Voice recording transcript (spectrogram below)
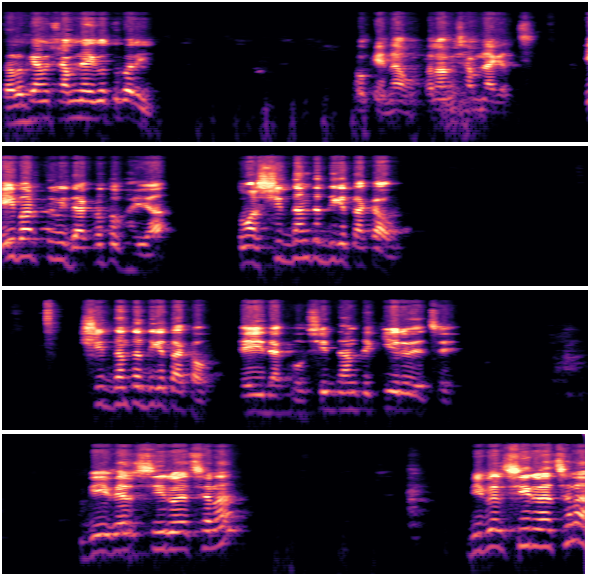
তাহলে কি আমি সামনে এগোতে পারি? ওকে, নাও, তাহলে আমি সামনে আগাচ্ছি। এইবার তুমি দেখো তো ভাইয়া, তোমার সিদ্ধান্তের দিকে তাকাও। সিদ্ধান্তের দিকে তাকাও। এই দেখো, সিদ্ধান্তে কি রয়েছে? বিভেল সি রয়েছে না? বিভেল সি রয়েছে না?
